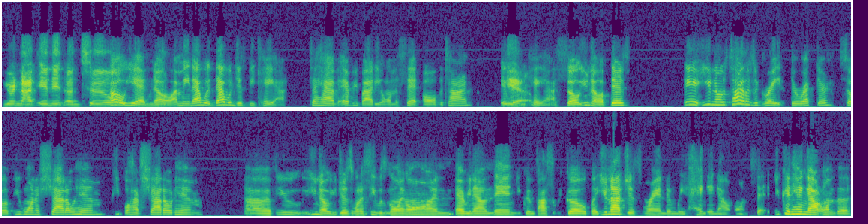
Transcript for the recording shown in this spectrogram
you're not in it until? Oh yeah, no. I mean that would that would just be chaos to have everybody on the set all the time. It Yeah. would be chaos. So you know if there's, there, you know Tyler's a great director. So if you want to shadow him, people have shadowed him. Uh, if you you know you just want to see what's going on every now and then, you can possibly go. But you're not just randomly hanging out on set. You can hang out on the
